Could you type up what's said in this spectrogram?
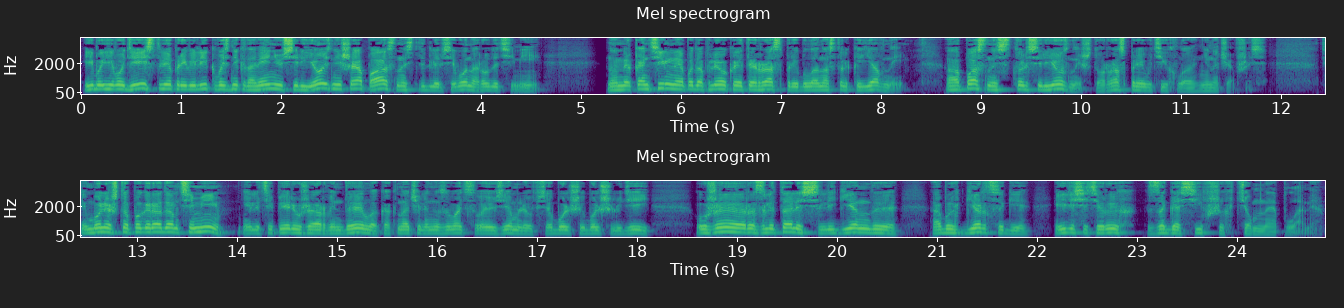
ибо его действия привели к возникновению серьезнейшей опасности для всего народа Тими. Но меркантильная подоплека этой распри была настолько явной, а опасность столь серьезной, что распря утихла, не начавшись. Тем более, что по городам Тими, или теперь уже Арвиндейла, как начали называть свою землю все больше и больше людей, уже разлетались легенды об их герцоге и десятерых загасивших темное пламя.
